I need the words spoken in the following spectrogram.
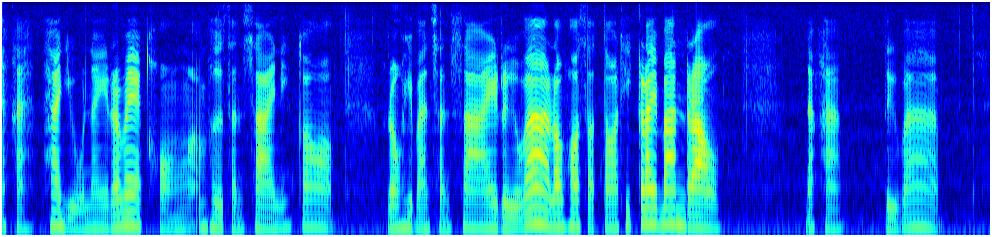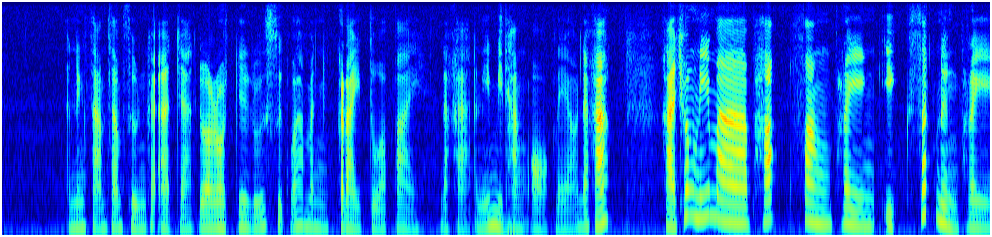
นะคะถ้าอยู่ในระแวกของอำเภอสันทรายนี่ก็โรงพยาบาลสันทราย หรือว่ารพสตที่ใกล้บ้านเรานะคะหรือว่าอันหนึ่งสามสามศูนย์ก็อาจจะเราจะรู้สึกว่ามันไกลตัวไปนะคะ อันนี้มีทางออกแล้วนะคะ ค่ะช่วงนี้มาพักฟังเพลงอีกสักหนึ่งเพลง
